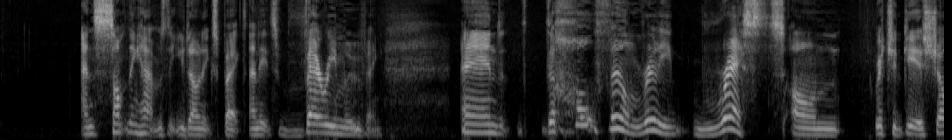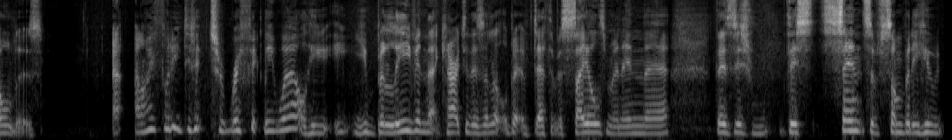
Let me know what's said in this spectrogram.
and something happens that you don't expect, and it's very moving. And the whole film really rests on Richard Gere's shoulders. And I thought he did it terrifically well. He, he, you believe in that character. There's a little bit of death of a salesman in there. There's this this sense of somebody who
